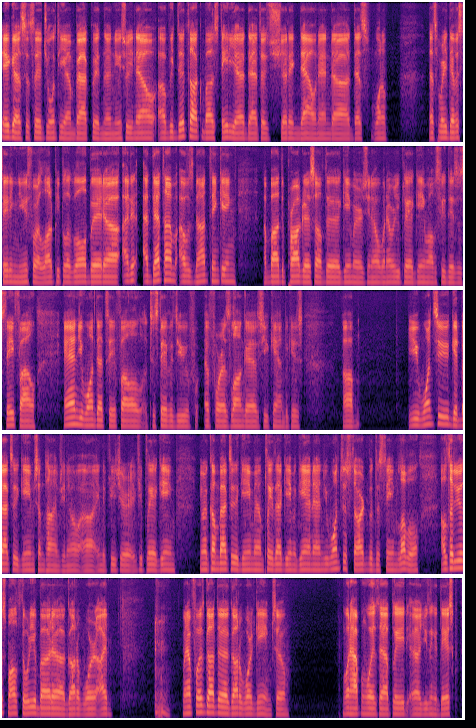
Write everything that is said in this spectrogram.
Hey guys, it's Jaunty. I'm back with the news now. Uh, we did talk about Stadia that is shutting down, and uh, that's one of that's very devastating news for a lot of people as well. But uh, I did, at that time I was not thinking about the progress of the gamers. You know, whenever you play a game, obviously there's a save file, and you want that save file to stay with you for, for as long as you can because. Um, you want to get back to the game sometimes you know uh, in the future if you play a game you want to come back to the game and play that game again and you want to start with the same level. I'll tell you a small story about uh, god of war. I when i first got the god of war game so what happened was i played uh, using a disc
